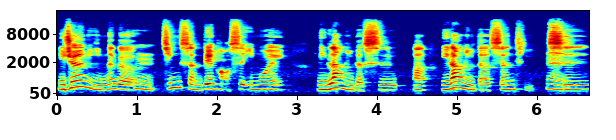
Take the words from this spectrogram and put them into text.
你觉得你那个精神变好，是因为你让你的食物，呃，你让你的身体吃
